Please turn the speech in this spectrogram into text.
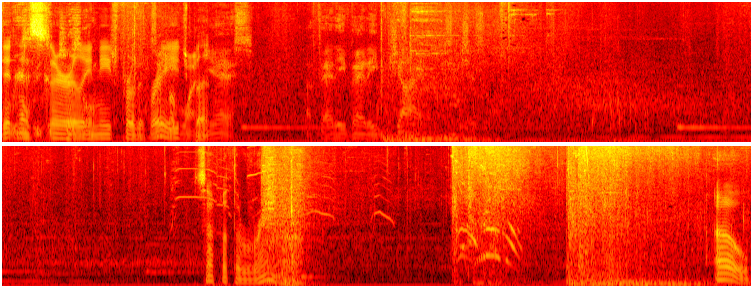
Didn't necessarily need for the rage, but yes. A very, very giant chisel. what's up with the ring? Oh,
